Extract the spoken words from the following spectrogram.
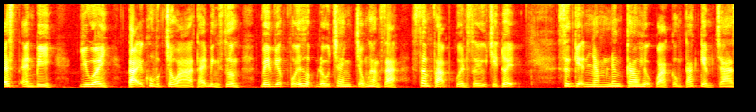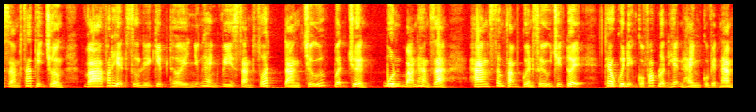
SNB UA tại khu vực châu Á Thái Bình Dương về việc phối hợp đấu tranh chống hàng giả, xâm phạm quyền sở hữu trí tuệ. Sự kiện nhằm nâng cao hiệu quả công tác kiểm tra giám sát thị trường và phát hiện xử lý kịp thời những hành vi sản xuất, tàng trữ, vận chuyển, buôn bán hàng giả, hàng xâm phạm quyền sở hữu trí tuệ theo quy định của pháp luật hiện hành của Việt Nam.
